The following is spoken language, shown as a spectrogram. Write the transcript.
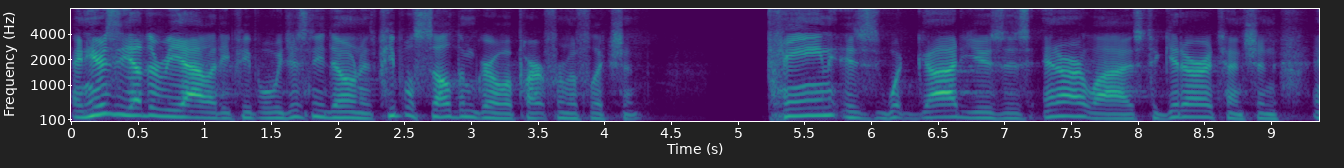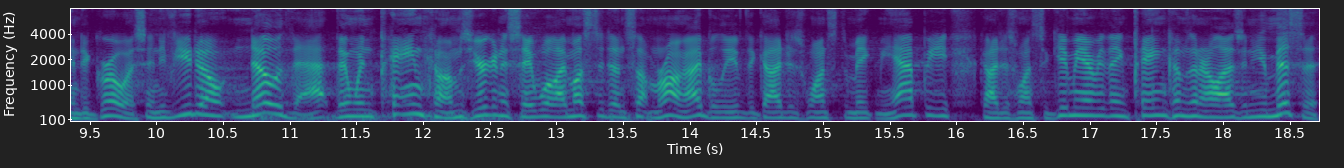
And here's the other reality, people, we just need to own it. People seldom grow apart from affliction. Pain is what God uses in our lives to get our attention and to grow us. And if you don't know that, then when pain comes, you're going to say, Well, I must have done something wrong. I believe that God just wants to make me happy. God just wants to give me everything. Pain comes in our lives and you miss it.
